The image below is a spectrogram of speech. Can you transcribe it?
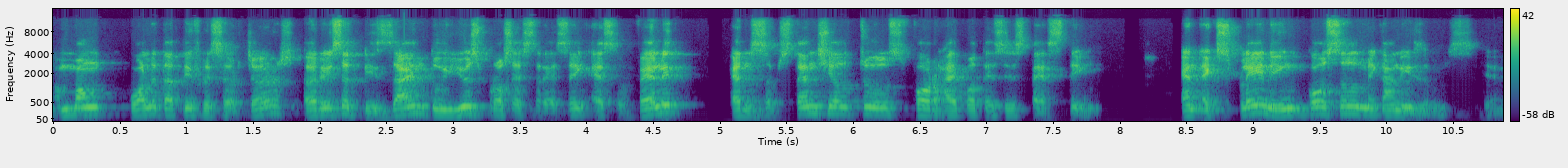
among qualitative researchers. A research designed to use process tracing as valid and substantial tools for hypothesis testing and explaining causal mechanisms. Ya.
